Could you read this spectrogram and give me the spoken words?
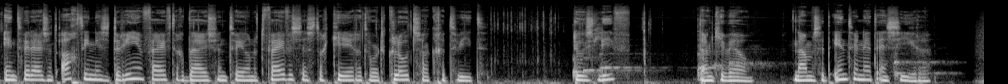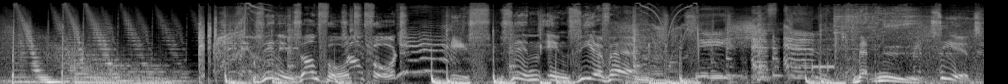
In 2018 is 53.265 keer het woord klootzak getweet. Doe eens lief. Dank je wel. Namens het internet en sieren. Zin in Zandvoort, Zandvoort is zin in ZFM. ZFM. Met nu, zie het.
